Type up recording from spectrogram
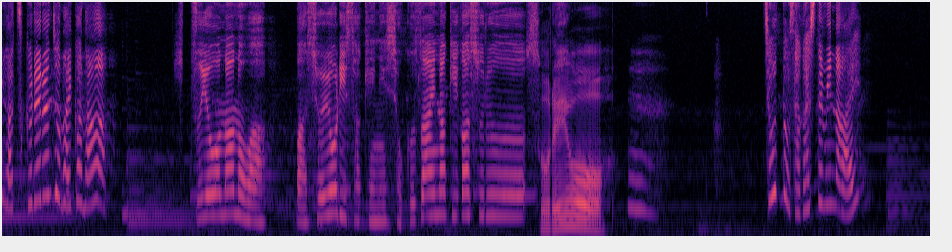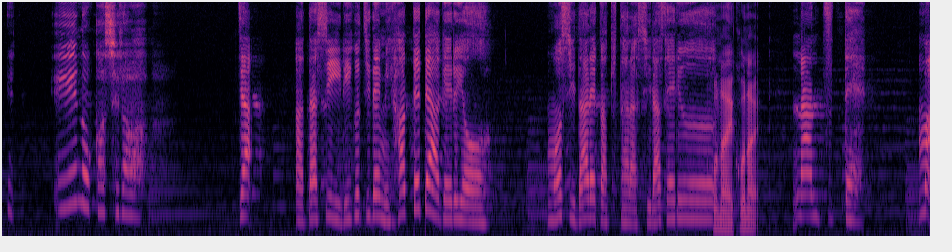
理が作れるんじゃないかな？必要なのは場所より先に食材な気がする。それよ。ちょっと探してみない？いいのかしら？じゃあたし入り口で見張っててあげるよ。もし誰か来たら知らせる。来ない来ない。なんつって。ま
